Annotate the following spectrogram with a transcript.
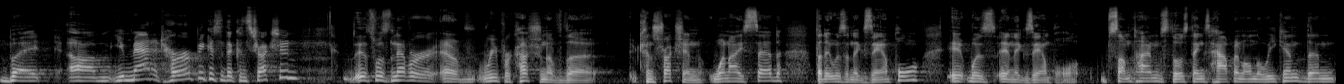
but um, you mad at her because of the construction? This was never a repercussion of the construction, when I said that it was an example, it was an example. Sometimes those things happen on the weekend, then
